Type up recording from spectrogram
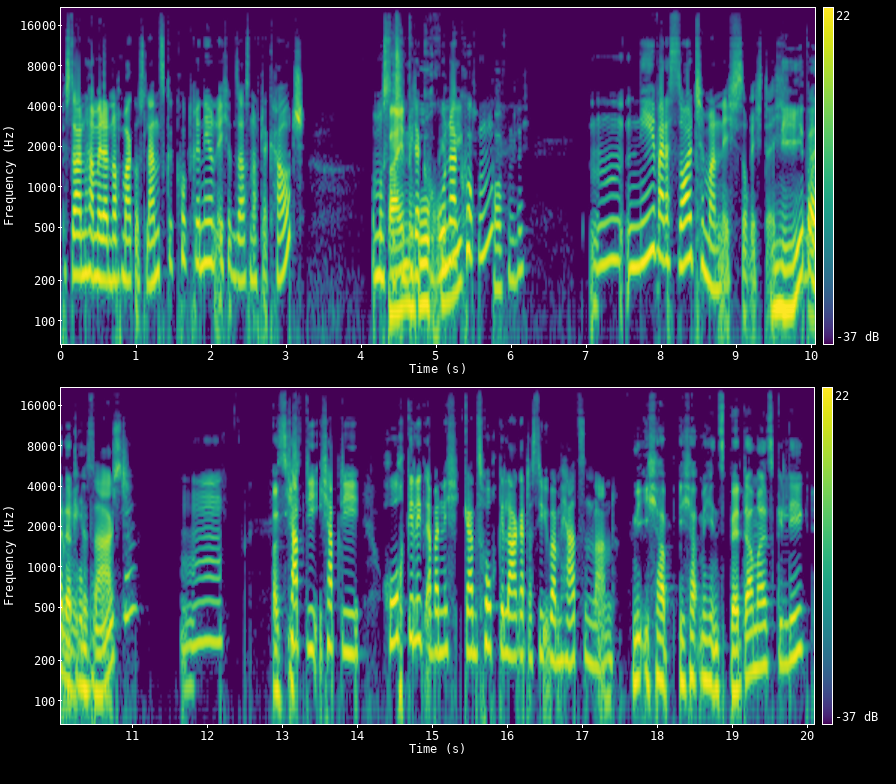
Bis dahin haben wir dann noch Markus Lanz geguckt, René und ich, und saßen auf der Couch und mussten schon Bein wieder Corona gucken. hoffentlich. Mm, nee, weil das sollte man nicht so richtig. Nee, bei der Thrombose? gesagt. Mm, Also Ich habe die, ich hab die hochgelegt, aber nicht ganz hochgelagert, dass sie überm Herzen waren. Nee, ich habe ich hab mich ins Bett damals gelegt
